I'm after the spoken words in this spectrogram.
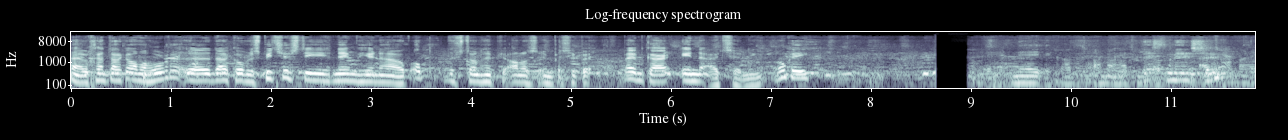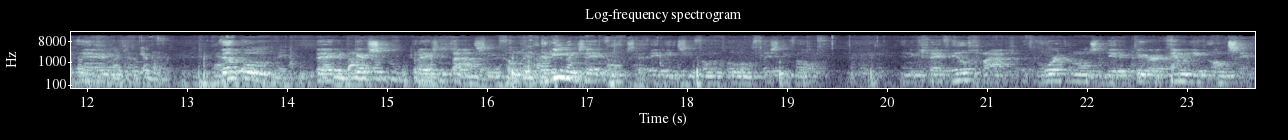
Nou, we gaan het dadelijk allemaal horen. Eh, daar komen de speeches, die nemen we hierna ook op. Dus dan heb je alles in principe bij elkaar in de uitzending. Oké. Nee, ik had Anna had me Beste mensen, eh, welkom bij de perspresentatie van de 73e editie van het Holland Festival. En ik geef heel graag het woord aan onze directeur Emily Ansek.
